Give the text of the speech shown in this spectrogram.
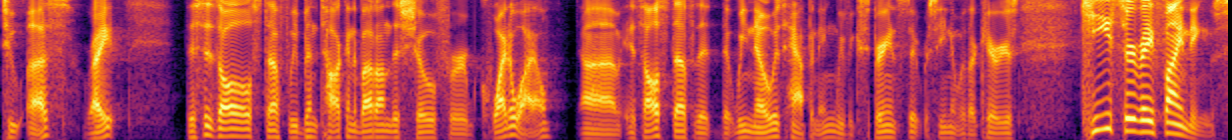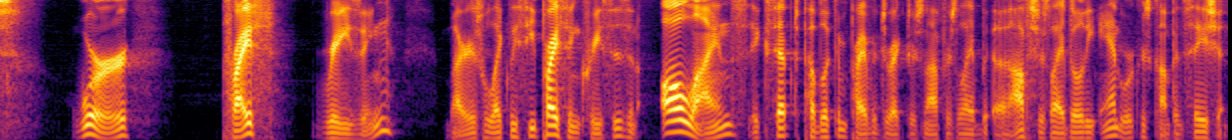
to us, right? This is all stuff we've been talking about on this show for quite a while. Uh, it's all stuff that, that we know is happening. We've experienced it. We're seeing it with our carriers. Key survey findings were price raising. Buyers will likely see price increases in all lines except public and private directors and officers, uh, officers liability and workers compensation.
